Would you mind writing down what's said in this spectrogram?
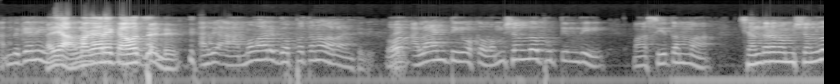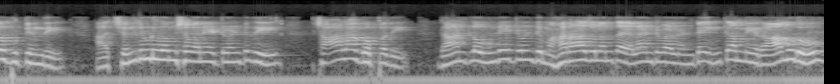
అందుకని అయ్యా అమ్మగారే కావచ్చండి. అది ఆ అమ్మవారి గొప్పతనం అలాంటిది. అలాంటి ఒక వంశంలో పుట్టింది మా సీతమ్మ. చంద్రవంశంలో పుట్టింది. ఆ చంద్రుడి వంశం అనేటువంటిది చాలా గొప్పది. దాంట్లో ఉండేటువంటి మహారాజులంతా ఎలాంటి వాళ్ళంటే ఇంకా మీ రాముడు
